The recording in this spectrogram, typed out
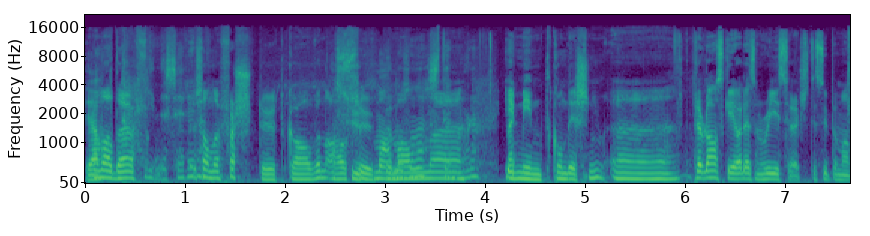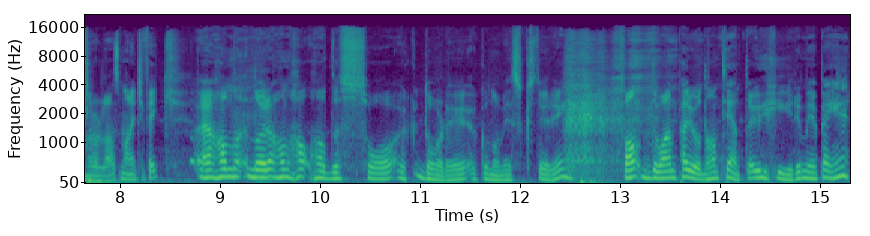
Ja, Han hadde tegneserier, sånne førsteutgaven av Superman sånn, Supermann ja, eh, i mint condition. Eh, Prøvde han å skrive det som research til Supermann-rolla, som han ikke fikk? Han, når han hadde så dårlig økonomisk styring for han, Det var en periode han tjente uhyre mye penger.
